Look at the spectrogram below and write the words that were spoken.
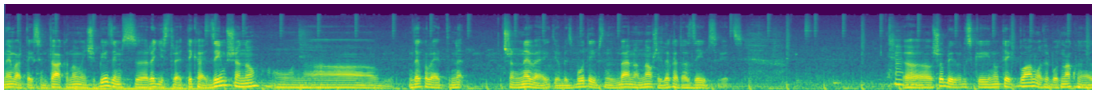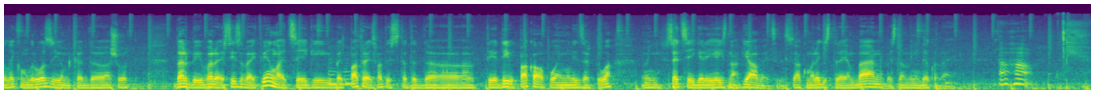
nevar teiksim, tā, ka nu, viņš ir piedzimis, reģistrēt tikai dzimšanu un uh, deklarēt ne, neveikt, jo pēc būtības bērnam nav šīs deklarētās dzīves vietas. Mhm. Uh, šobrīd vadiski, nu, tiek plānot varbūt nākotnē likuma grozījumi, kad uh, šo darbību varēs izveikt vienlaicīgi, mm -hmm. bet patreiz faktiski tad, tad, uh, tie divi pakalpojumi līdz ar to viņi secīgi arī iznāk jāveic. Sākumā reģistrējam bērnu, pēc tam viņu deklarējam. Aha.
